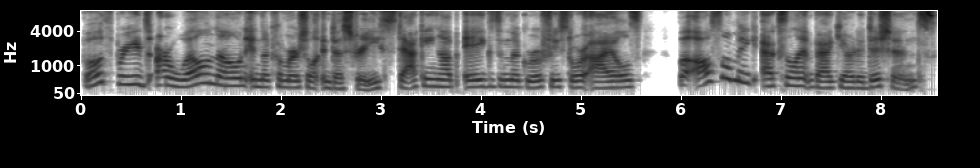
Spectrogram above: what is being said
Both breeds are well known in the commercial industry, stacking up eggs in the grocery store aisles, but also make excellent backyard additions.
